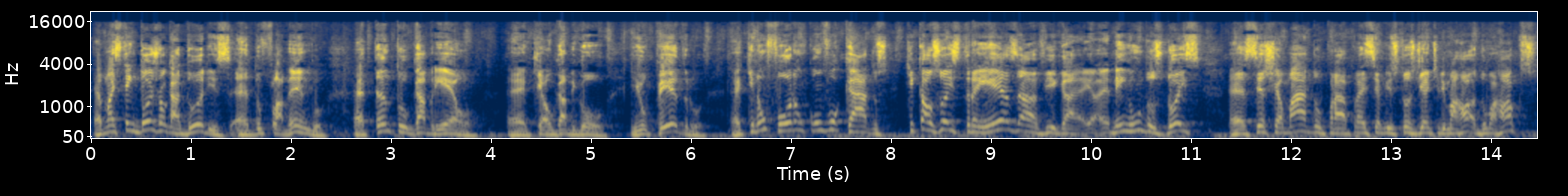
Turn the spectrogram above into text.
É, mas tem dois jogadores é, do Flamengo, é, tanto o Gabriel, é, que é o Gabigol, e o Pedro, é, que não foram convocados. Que causou estranheza, Viga, é, nenhum dos dois ser chamado para esse amistoso diante Marro do Marrocos?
